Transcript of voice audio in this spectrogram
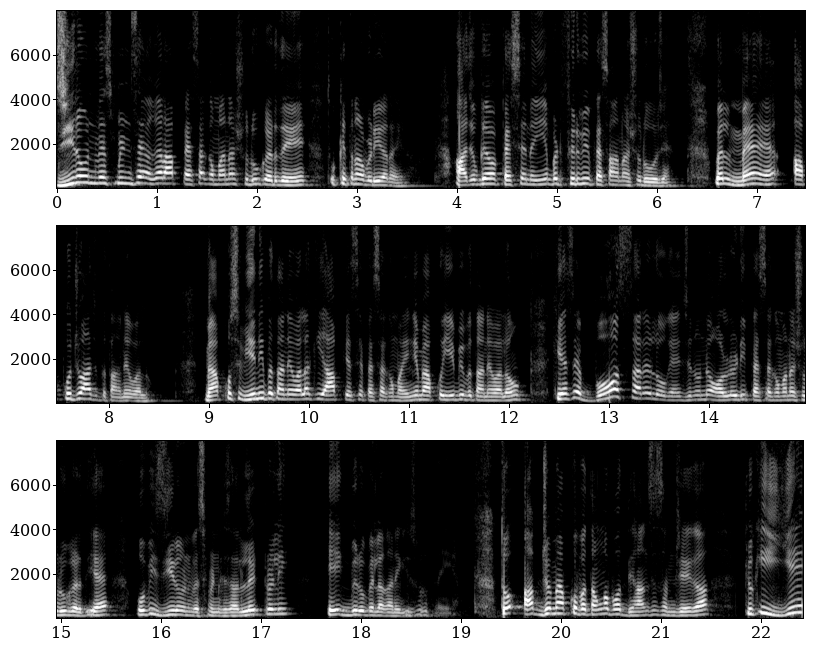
ज़ीरो इन्वेस्टमेंट से अगर आप पैसा कमाना शुरू कर दें तो कितना बढ़िया रहेगा। आज आपके पास पैसे नहीं है, बट फिर भी पैसा आना शुरू हो जाए। वेल मैं आपको जो आज बताने वाला हूँ, मैं आपको सिर्फ़ ये नहीं बताने वाला कि आप कैसे पैसा कमाएँगे, मैं आपको ये भी बताने वाला हूँ कि ऐसे बहुत सारे लोग हैं जिन्होंने ऑलरेडी पैसा कमाना शुरू कर दिया है, वो भी ज़ीरो इन्वेस्टमेंट के साथ लिटरली एक भी रुपए लगाने की ज़रूरत नहीं है। तो अब जो मैं आपको बताऊँगा, बहुत ध्यान से समझिएगा, क्योंकि ये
